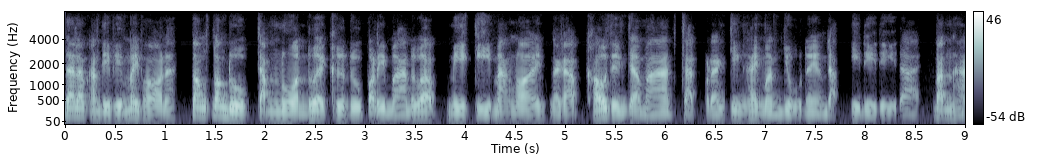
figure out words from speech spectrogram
ได้รับการตีพิมพ์ไม่พอนะต้องต้องดูจำนวนด้วยคือดูปริมาณด้วยว่ามีกี่มากน้อยนะครับเขาถึงจะมาจัดแรงกิ้งให้มันอยู่ในอันดับที่ดี ๆ ได้ ปัญหา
